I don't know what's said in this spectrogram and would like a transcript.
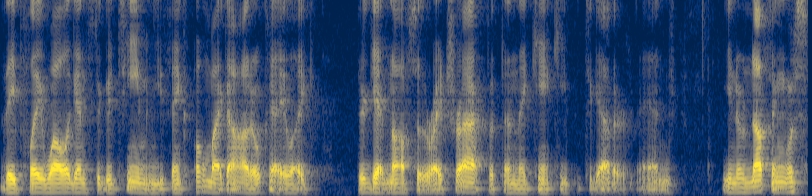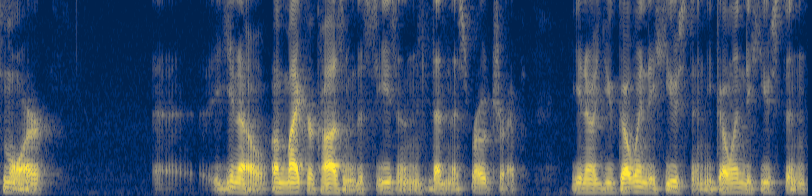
they play well against a good team, and you think, oh my God, okay, like they're getting off to the right track, but then they can't keep it together. And, you know, nothing was more, you know, a microcosm of the season than this road trip. You know, you go into Houston, you go into Houston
